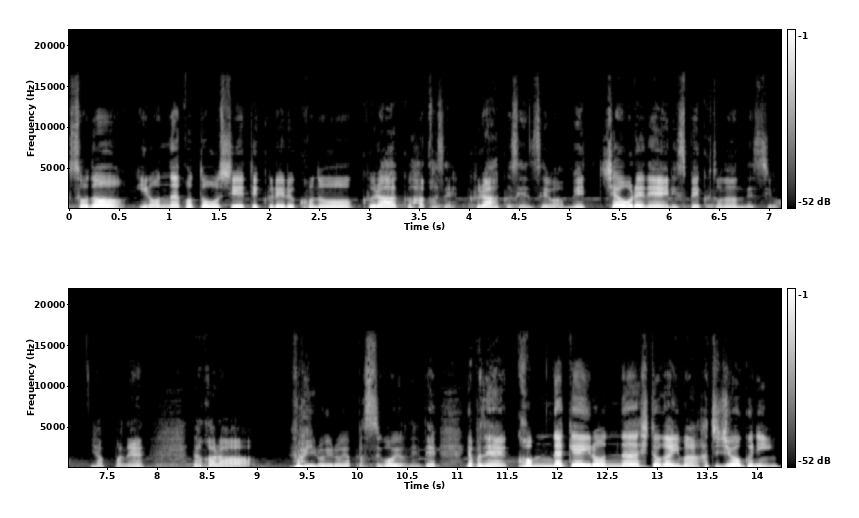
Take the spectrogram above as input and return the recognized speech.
そのいろんなことを教えてくれるこのクラーク博士、クラーク先生はめっちゃ俺ね、リスペクトなんですよ。やっぱね。だから、いろいろやっぱすごいよね。で、やっぱね、こんだけいろんな人が今、80億人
